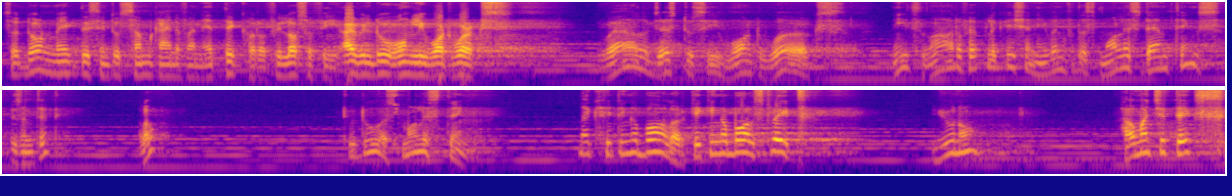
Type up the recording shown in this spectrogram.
So don't make this into some kind of an ethic or a philosophy, I will do only what works. Well, just to see what works needs a lot of application even for the smallest damn things, isn't it? To do a smallest thing, like hitting a ball or kicking a ball straight, you know how much it takes?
